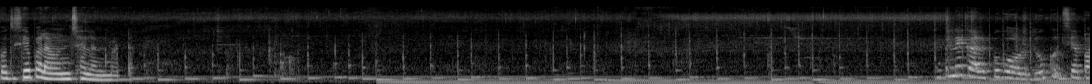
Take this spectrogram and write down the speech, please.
కొద్దిసేపు అలా ఉంచాలన్నమాట. కలుపుకూడదు కొద్దిసేపు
